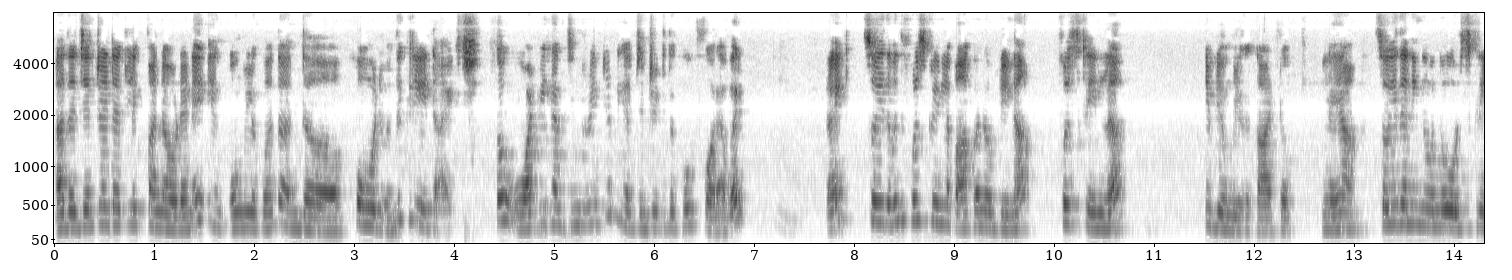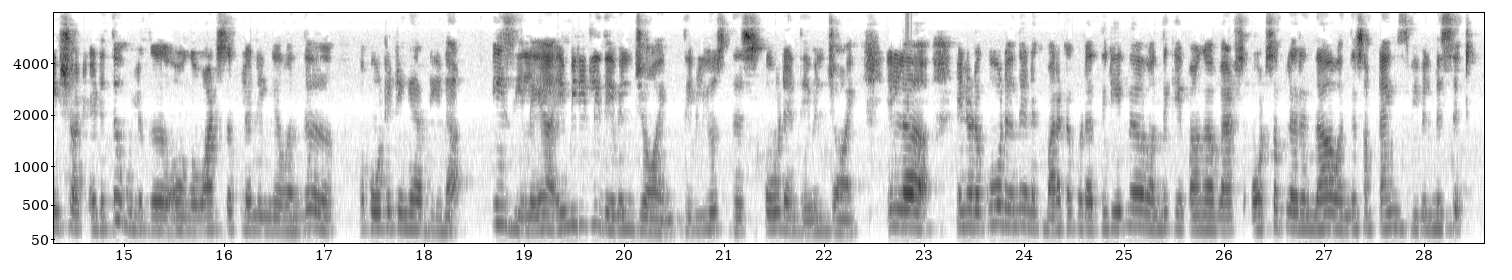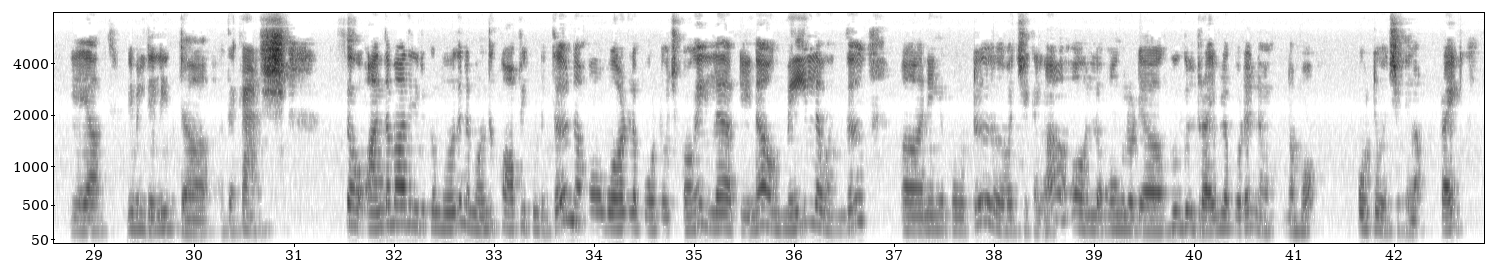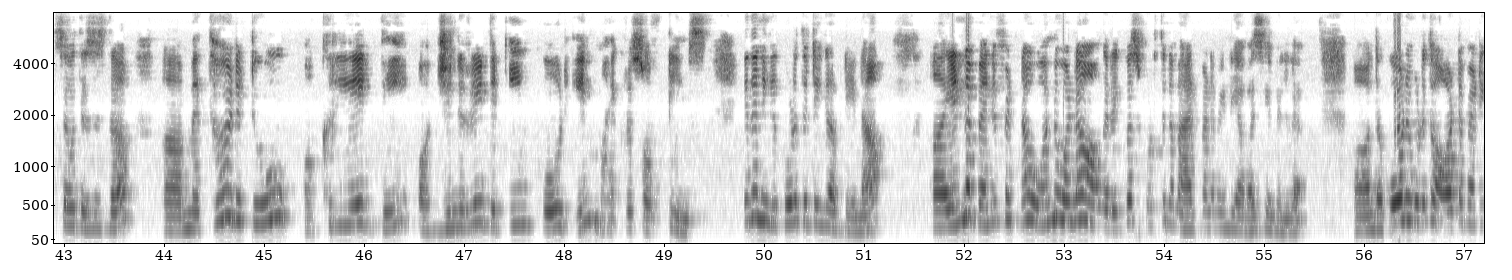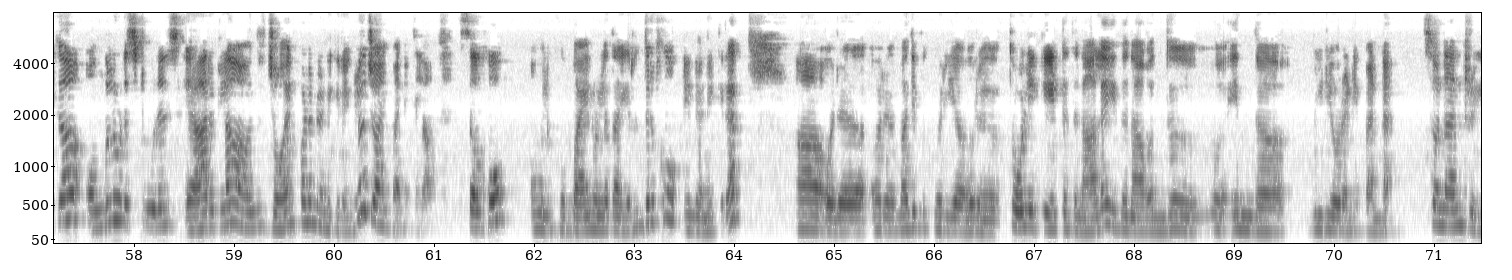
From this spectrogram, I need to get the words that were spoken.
அதை ஜென்ரேட்டர் கிளிக் பண்ண உடனே உங்களுக்கு வந்து அந்த கோட் வந்து கிரியேட் ஆயிடுச்சு. So what we have generated we have generated the code for our right so இதை வந்து ஃபுல் ஸ்க்ரீனில் பார்க்கணும் அப்படின்னா ஃபுல் ஸ்க்ரீனில் இப்படி உங்களுக்கு காட்டும் இல்லையா? ஸோ இதை நீங்கள் வந்து ஒரு ஸ்க்ரீன்ஷாட் எடுத்து உங்களுக்கு உங்கள் வாட்ஸ்அப்பில் நீங்கள் வந்து போட்டுட்டீங்க அப்படின்னா ஈஸி இல்லையா? Immediately they will join they will use this code and they will join இல்லை என்னோட கோட் வந்து எனக்கு மறக்கக்கூடாது. திடீர்னு வந்து கேட்பாங்க வாட்ஸ் வாட்ஸ்அப்பில் இருந்தால் வந்து sometimes we will miss it இல்லையா? We will delete the cache so அந்த மாதிரி இருக்கும்போது நம்ம வந்து காப்பி கொடுத்து நம்ம வேர்டில் போட்டு வச்சுக்கோங்க. இல்லை அப்படின்னா அவங்க மெயிலில் வந்து நீங்கள் போட்டு வச்சுக்கலாம். இல்லை உங்களுடைய கூகுள் ட்ரைவில் கூட நம்ம போட்டு வச்சுக்கலாம் right so this is the method to create the or generate the team code in Microsoft Teams இதை நீங்கள் கொடுத்துட்டீங்க அப்படின்னா uh, என்ன பெனிஃபிட்னா ஒன்று ஒன்றா அவங்க ரிக்வஸ்ட் கொடுத்து நம்ம ஆட் பண்ண வேண்டிய அவசியம் இல்லை. Uh, அந்த கோடை கொடுத்து ஆட்டோமேட்டிக்காக உங்களோட ஸ்டூடெண்ட்ஸ் யாருக்கெல்லாம் வந்து ஜாயின் பண்ணணும்னு நினைக்கிறீங்களோ ஜாயின் பண்ணிக்கலாம். ஸோ ஹோப் உங்களுக்கு பயனுள்ளதாக இருந்திருக்கும் அப்படின்னு நினைக்கிறேன். Uh, ஒரு ஒரு மதிப்புக்குரிய ஒரு தோழி கேட்டதுனால இது நான் வந்து இந்த வீடியோ ரெடி பண்ணேன். ஸோ நன்றி.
